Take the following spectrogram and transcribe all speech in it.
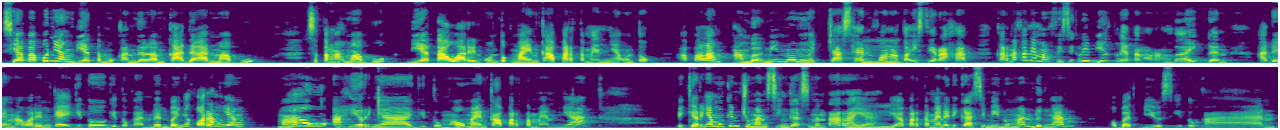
Siapa pun yang dia temukan dalam keadaan mabuk, setengah mabuk, dia tawarin untuk main ke apartemennya untuk apalah nambah minum, ngecas handphone atau istirahat. Karena kan emang physically dia kelihatan orang baik dan ada yang nawarin kayak gitu gitu kan. Dan banyak orang yang mau akhirnya gitu, mau main ke apartemennya. Pikirnya mungkin cuman singgah sementara ya. Di apartemennya dikasih minuman dengan obat bius itu kan.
